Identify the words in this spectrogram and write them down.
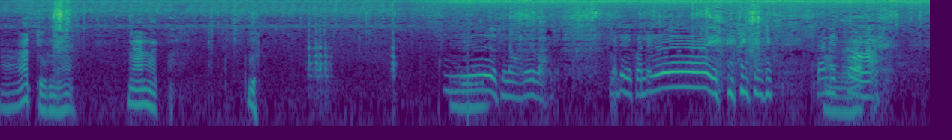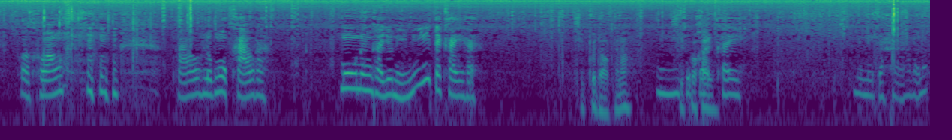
ะอ่า จุ่มนะงามมากเออพี่น้องเอ้ยบ่ายมาเด้อควันเอ้ยตาเน็ดพ่อพ่อของขาวลูกงกขาวค่ะหมูหนึ่งค่ะอยู่นี่มีแต่ไข่ค่ะสิบกว่าดอกนะเนาะอืมสิบสิบกว่ากว่าไข่ไข่อยู่นี่ก็หาแล้วเนาะ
